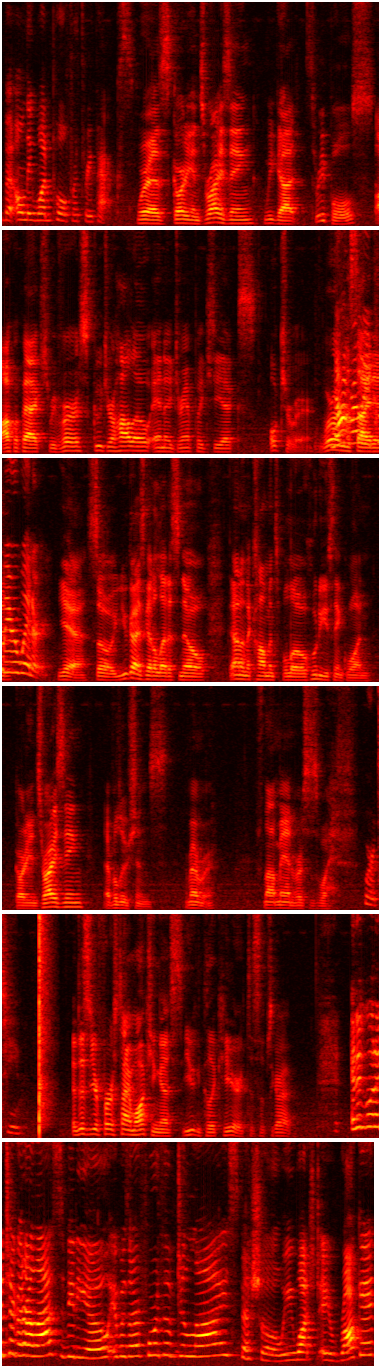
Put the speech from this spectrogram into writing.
but only one pull for three packs. Whereas Guardians Rising, we got three pulls: Aqua Patch Reverse, Goodra Hollow, and a Drampage GX Ultra Rare. We're not undecided. really a clear winner. Yeah, so you guys got to let us know down in the comments below. Who do you think won? Guardians Rising, Evolutions. Remember, it's not man versus wife. We're a team. If this is your first time watching us, you can click here to subscribe. And if you want to check out our last video, it was our 4th of July special. We watched a rocket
